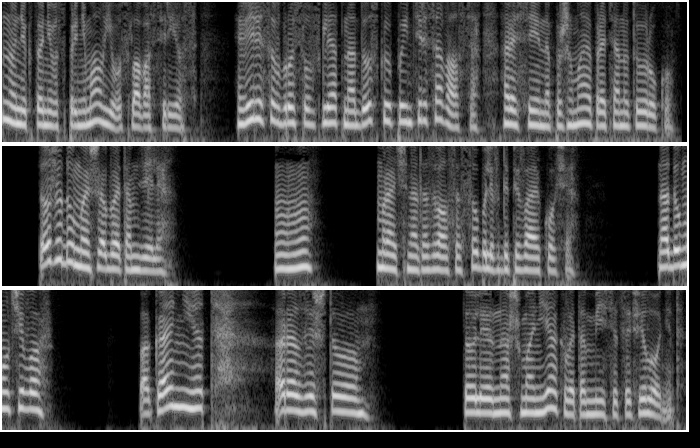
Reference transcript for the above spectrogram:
но никто не воспринимал его слова всерьез. Велесов бросил взгляд на доску и поинтересовался, рассеянно пожимая протянутую руку. «Тоже думаешь об этом деле?» «Угу», — мрачно отозвался Соболев, допивая кофе. «Надумал чего?» «Пока нет. Разве что... То ли наш маньяк в этом месяце филонит,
